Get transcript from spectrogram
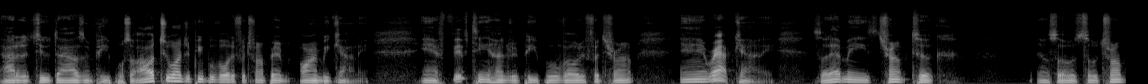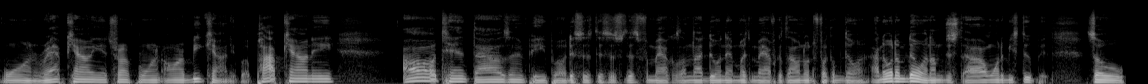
out of the 2,000 people. So all 200 people voted for Trump in R&B County, and 1,500 people voted for Trump in Rap County. So that means Trump took, you know, so so Trump won Rap County and Trump won R&B County, but Pop County. All ten thousand people. This is this is this is for math because I'm not doing that much math because I don't know what the fuck I'm doing. I know what I'm doing. I'm just I don't want to be stupid. So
